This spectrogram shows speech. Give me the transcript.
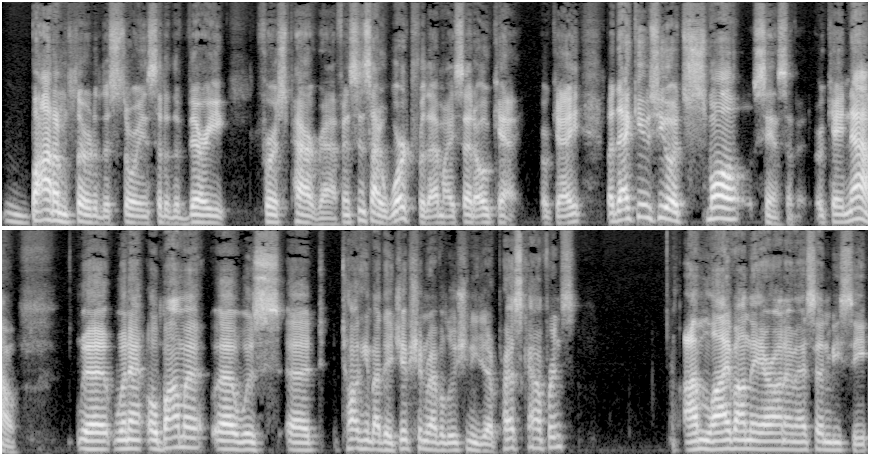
bottom third of the story instead of the very first paragraph? And since I worked for them, I said, Okay. Okay. But that gives you a small sense of it. Okay. Now, uh, when Obama uh, was uh, talking about the Egyptian revolution, he did a press conference. I'm live on the air on MSNBC.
